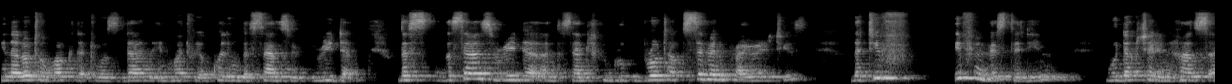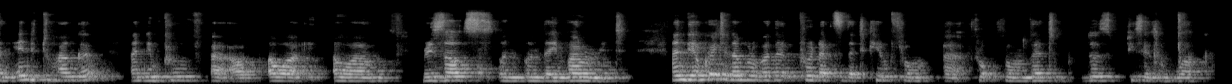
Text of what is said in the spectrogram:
in a lot of work that was done in what we are calling the science reader. The, the science reader and the scientific group brought out seven priorities that if, if invested in, would actually enhance an end to hunger and improve uh, our, our, our results on, on the environment. And there are quite a number of other products that came from, uh, from, from that, those pieces of work.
